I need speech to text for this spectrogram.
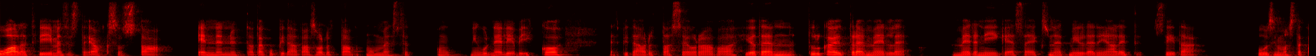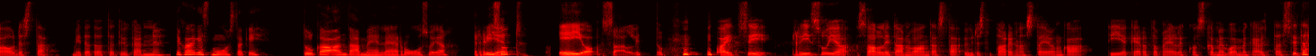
puolet viimeisestä jaksosta ennen nyt tätä, kun pitää taas odottaa, mun mielestä on niin kuin neljä viikkoa, että pitää odottaa seuraavaa. Joten tulkaa juttelemaan meille meidän IG-ssä eksyneet milleniaalit siitä uusimmasta kaudesta, mitä te olette tykännyt. Ja kaikesta muustakin. Tulkaa antaa meille ruusuja. Risut Jep. ei ole sallittu. Paitsi risuja sallitaan vaan tästä yhdestä tarinasta, jonka Tiia kertoi meille, koska me voimme käyttää sitä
